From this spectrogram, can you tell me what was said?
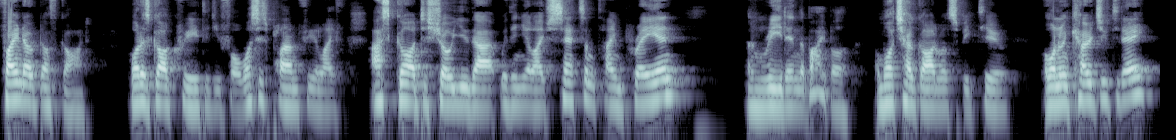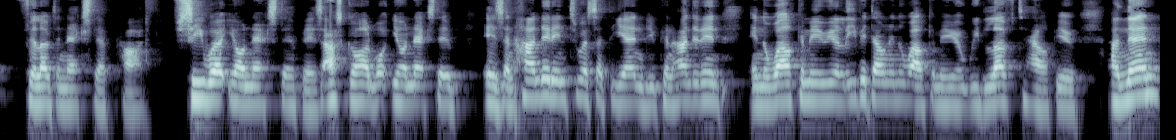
Find out of God. What has God created you for? What's His plan for your life? Ask God to show you that within your life. Set some time praying and reading the Bible and watch how God will speak to you. I want to encourage you today. Fill out the next step card. See what your next step is. Ask God what your next step is and hand it in to us at the end. You can hand it in in the welcome area, leave it down in the welcome area. We'd love to help you. And then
